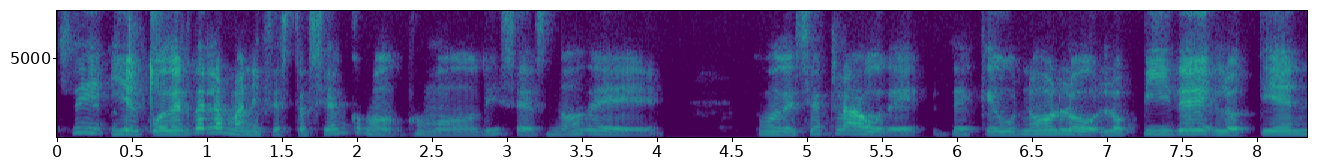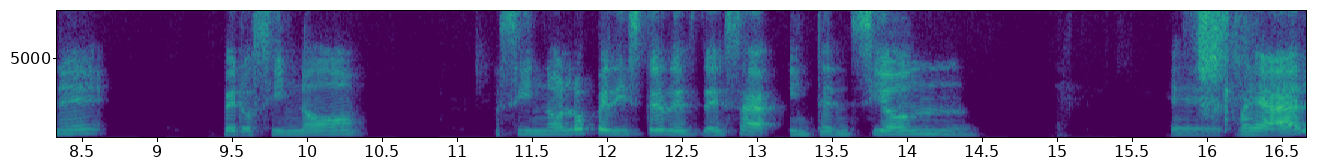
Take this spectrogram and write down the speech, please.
Sí, y el poder de la manifestación, como, como dices, ¿no? De, como decía Clau, de, de que uno lo, lo, pide, lo tiene, pero si no, si no lo pediste desde esa intención eh, real,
